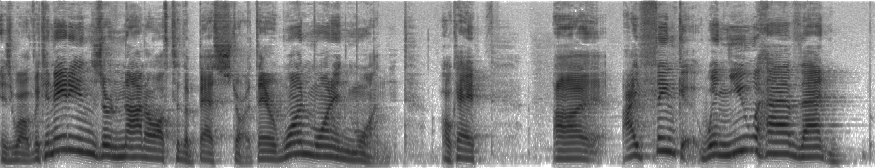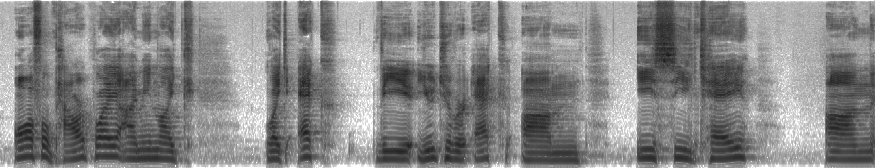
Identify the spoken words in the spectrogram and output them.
as well. The Canadiens are not off to the best start. They're one, one, and one. Okay. Uh, I think when you have that awful power play, I mean, like, like Eck, the YouTuber Eck, um, ECK, um,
